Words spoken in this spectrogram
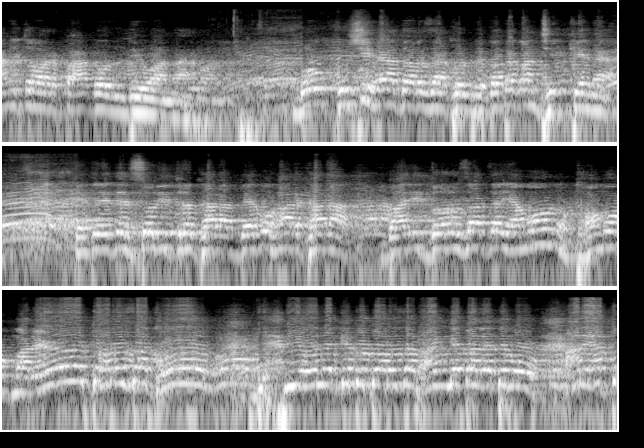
আমি তোমার পাগল দিওয়ানা। বউ খুশি হয়ে দরজা খুলবে কতক্ষণ ঠিক কিনা? কিন্তু এদের চরিত্র খারাপ, ব্যবহার খারাপ। বাড়ির দরজা যায় এমন ধমক মারে দরজা খোল। হলে কিন্তু দরজা ভাঙ্গে ফেলে দেবো। আর এত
